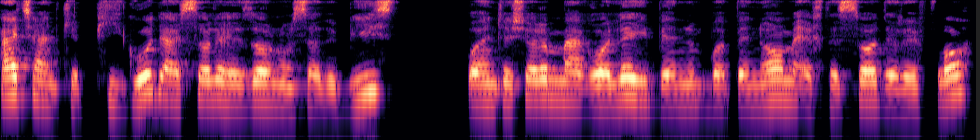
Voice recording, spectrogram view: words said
هرچند که پیگو در سال 1920 با انتشار مقاله‌ای به نام اقتصاد رفاه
